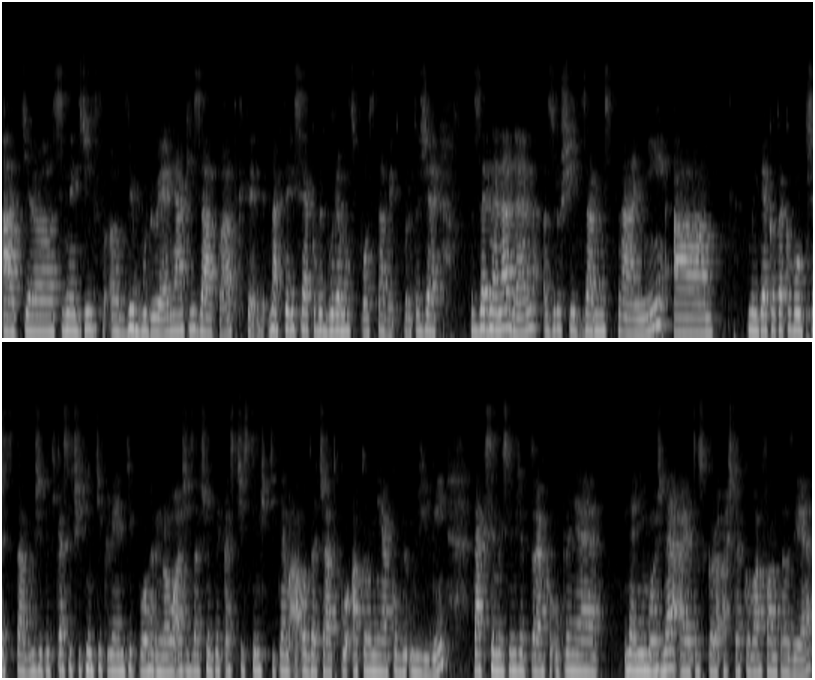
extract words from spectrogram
ať eh, si nejdřív eh, vybuduje nějaký základ, na který se jakoby bude moct postavit, protože ze dne na den zrušit zaměstnání a mít jako takovou představu, že teďka se všichni ti klienti pohrnou a že začnou teďka s čistým štítem a od začátku a to mě jakoby uživí, tak si myslím, že to jako úplně není možné a je to skoro až taková fantazie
